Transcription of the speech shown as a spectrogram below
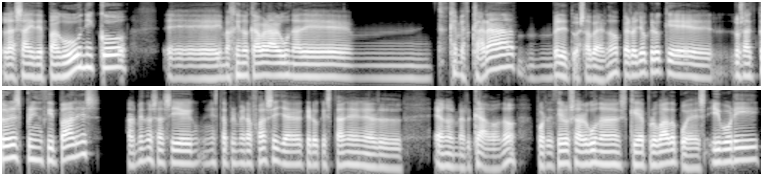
las hay de pago único eh, imagino que habrá alguna de mm, que mezclará, mm, vete tú a saber, ¿no? Pero yo creo que los actores principales, al menos así en esta primera fase, ya creo que están en el, en el mercado, ¿no? Por deciros algunas que he probado, pues Ivory,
